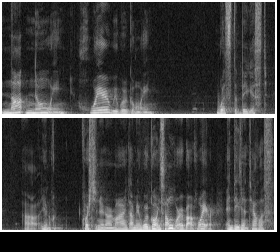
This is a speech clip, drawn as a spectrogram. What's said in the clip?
not knowing where we were going was the biggest, uh, you know, question in our mind. I mean, we're going somewhere, but where? And they didn't tell us.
